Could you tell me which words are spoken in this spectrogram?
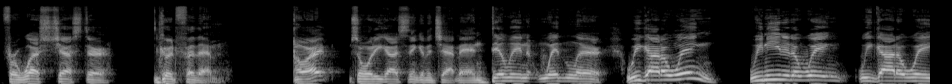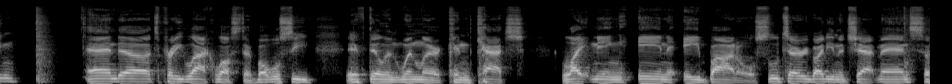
for Westchester, good for them. All right. So what do you guys think in the chat, man? Dylan Windler, we got a wing. We needed a wing. We got a wing and uh, it's pretty lackluster. But we'll see if Dylan Windler can catch lightning in a bottle. Salute to everybody in the chat, man. So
